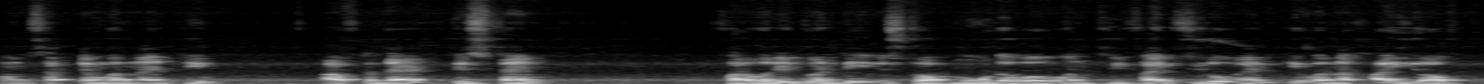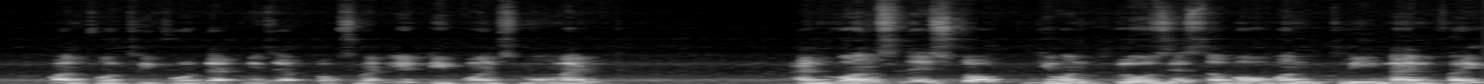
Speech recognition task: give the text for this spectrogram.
on September 19. After that, this time February 20 stock moved above 1350 and given a high of 1434. That means approximate 80 points movement. And once the stock given closes above 1395,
